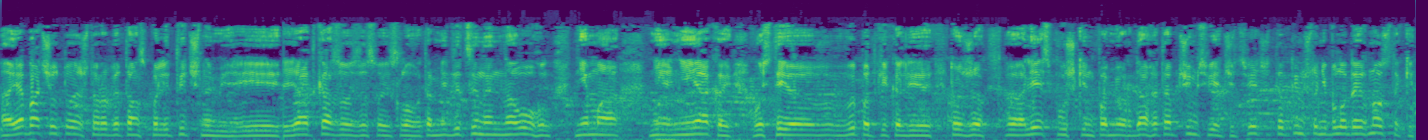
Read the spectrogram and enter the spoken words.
А я бачу тое, што робяць там з палітычнымі і я адказваю за свае словы. Там медыцыны наогул няма ні, ніякай вось тыя выпадкі, калі той жа лесь Пушкін памёр. Да, гэта аб чым сведчыць. Сведчыць аб тым, што не было дыягностыкі,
